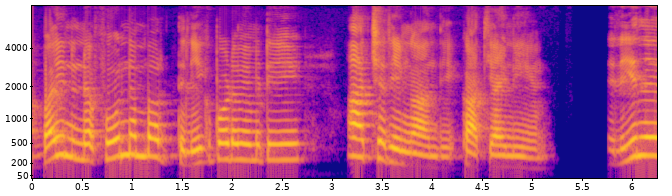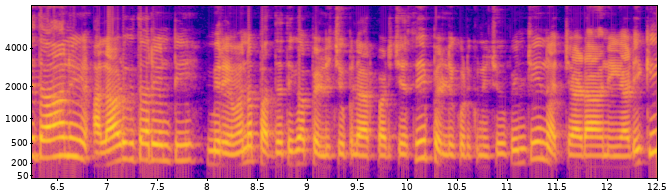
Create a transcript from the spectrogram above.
అబ్బాయి నిన్న ఫోన్ నెంబర్ తెలియకపోవడం ఏమిటి ఆశ్చర్యంగా ఉంది కాత్యాయిని. తెలియలేదా అని అలా అడుగుతారేంటి? మీరేమన్నా పద్ధతిగా పెళ్ళి చూపులు ఏర్పాటు చేసి పెళ్ళి కొడుకుని చూపించి నచ్చాడా అని అడిగి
